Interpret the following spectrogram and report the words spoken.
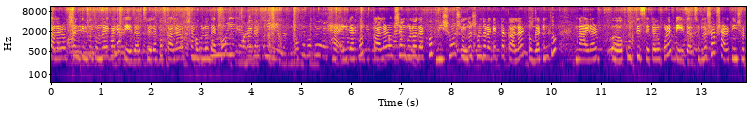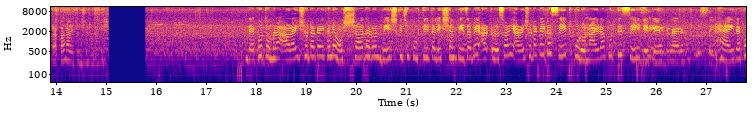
কালার অপশন কিন্তু তোমরা এখানে পেয়ে যাচ্ছ। দেখো কালার অপশনগুলো দেখো। হ্যাঁ এই দেখো কালার অপশনগুলো দেখো। ভীষণ সুন্দর সুন্দর এক একটা কালার তোমরা কিন্তু নাইরার কুর্তি সেটের উপরে পেয়ে যাচ্ছ। এগুলো সব সাড়ে তিনশো টাকা। দেখো তোমরা আড়াইশো টাকা এখানে অসাধারণ বেশ কিছু কুর্তির কালেকশন পেয়ে যাবে। আর সরি আড়াইশো টাকা এটা সেট পুরো নায়রা কুর্তির সেট এটা। হ্যাঁ এই দেখো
